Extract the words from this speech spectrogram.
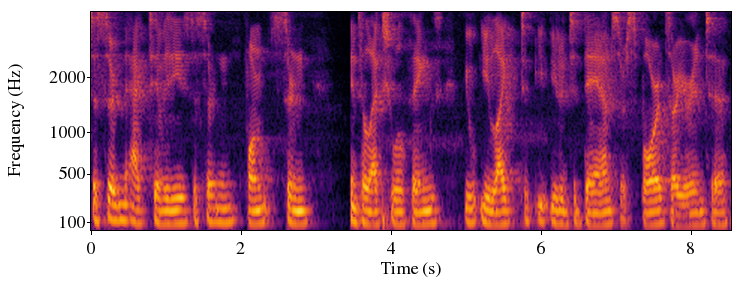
to certain activities, to certain forms, certain intellectual things. You you like to you're into dance or sports or you're into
